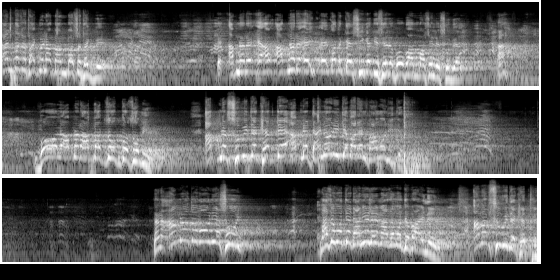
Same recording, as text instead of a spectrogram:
ডান পাশে থাকবে না, বাম পাশে থাকবে? আপনার আপনার এই এই কথা কে শিখে দিয়েছিল, বউ বাম পাশে শুবে? হ্যাঁ বউ হলো আপনার যোগ্য জমি। আপনার সুবিধা ক্ষেত্রে আপনি ডাইনও নিতে পারেন, বামও নিতে পারেন। না না, আমরা তো বউ নিয়ে শুই। মাঝে মধ্যে ডানিয়ে মাঝে মধ্যে বাই নেই। আমার সুবিধে ক্ষেত্রে।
